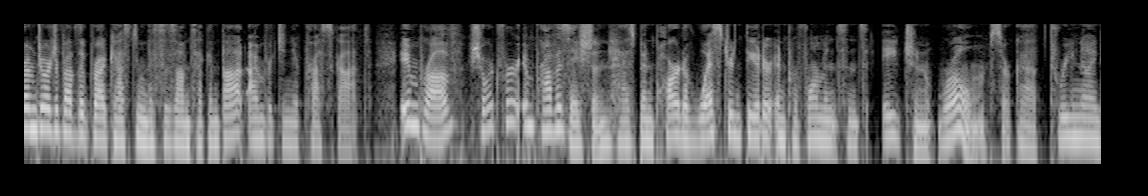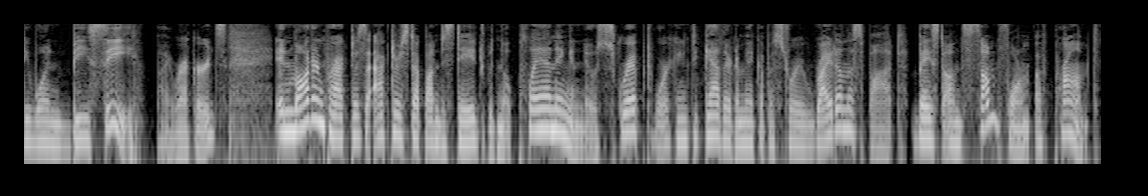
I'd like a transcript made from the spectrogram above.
From Georgia Public Broadcasting, this is On Second Thought. I'm Virginia Prescott. Improv, short for improvisation, has been part of Western theater and performance since ancient Rome, circa 391 BC by records. In modern practice, actors step onto stage with no planning and no script, working together to make up a story right on the spot based on some form of prompt.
